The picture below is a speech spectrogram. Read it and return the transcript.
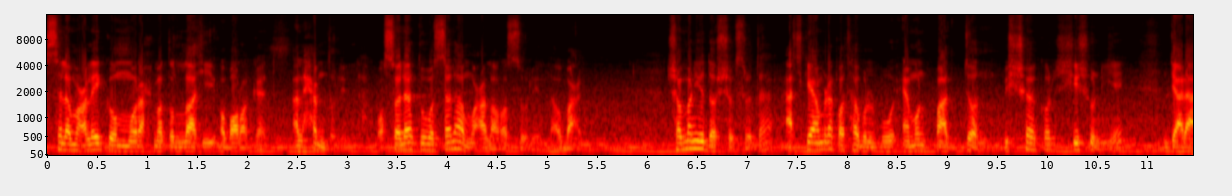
আসসালামু আলাইকুম রহমতুল্লাহি অবরাকাত আলহামদুলিল্লাহ। ওসালাতু ওয়াসালাম আলা রসুলিল্লাহ সম্মানীয় দর্শক শ্রোতা, আজকে আমরা কথা বলব এমন পাঁচজন বিস্ময়কর শিশু নিয়ে যারা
